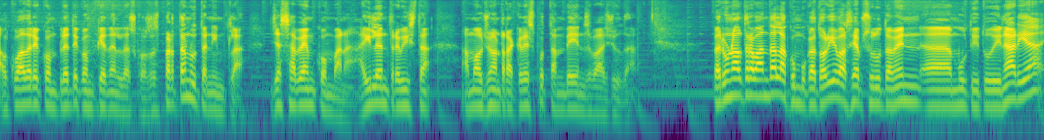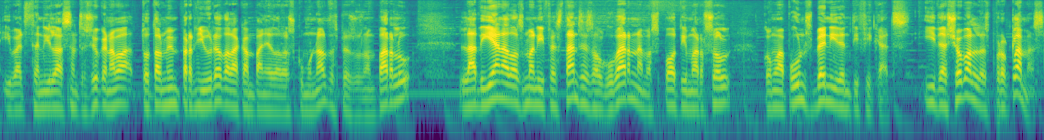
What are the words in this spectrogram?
el quadre complet de com queden les coses. Per tant, ho tenim clar, ja sabem com va anar. Ahir l'entrevista amb el Joan Recrespo també ens va ajudar. Per una altra banda, la convocatòria va ser absolutament eh, multitudinària i vaig tenir la sensació que anava totalment per lliure de la campanya de les comunals, després us en parlo. La diana dels manifestants és el govern, amb Espot i Marsol com a punts ben identificats. I d'això van les proclames.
